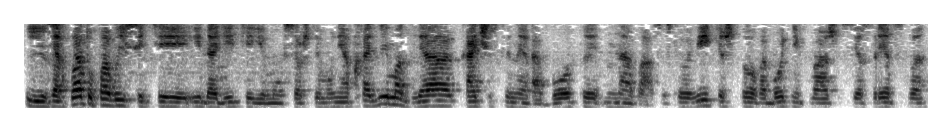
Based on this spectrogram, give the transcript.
и зарплату повысите, и дадите ему все, что ему необходимо для качественной работы на вас. Если вы видите, что работник ваш все средства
